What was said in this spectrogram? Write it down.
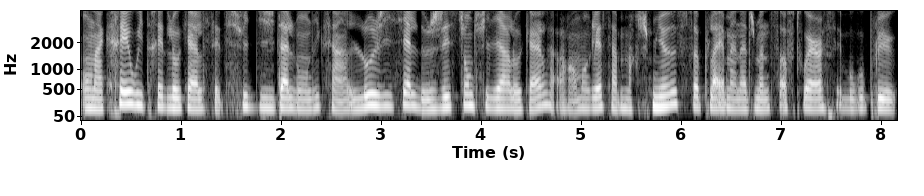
on a créé WeTrade Local, cette suite digitale dont on dit que c'est un logiciel de gestion de filière locale. Alors en anglais, ça marche mieux. Supply Management Software, c'est beaucoup plus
